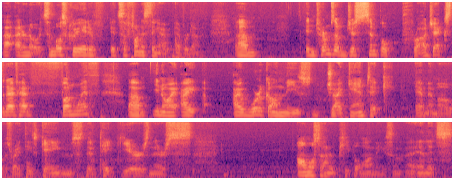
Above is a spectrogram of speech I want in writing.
I, I don't know. It's the most creative. It's the funnest thing I've ever done. Um, in terms of just simple projects that I've had fun with, um, you know, I, I I work on these gigantic MMOs, right? These games that take years, and there's almost 100 people on these and, and it's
